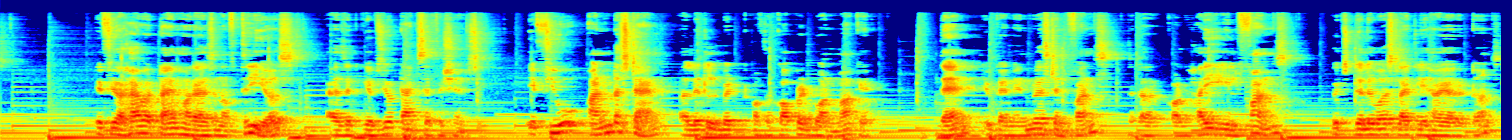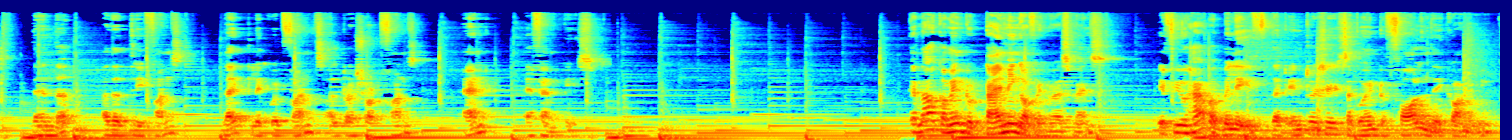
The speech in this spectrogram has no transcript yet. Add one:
if you have a time horizon of 3 years as it gives you tax efficiency. If you understand a little bit of the corporate bond market, then you can invest in funds that are called high yield funds, which deliver slightly higher returns than the other three funds like liquid funds, ultra short funds, and FMPs. And now coming to timing of investments, if you have a belief that interest rates are going to fall in the economy,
